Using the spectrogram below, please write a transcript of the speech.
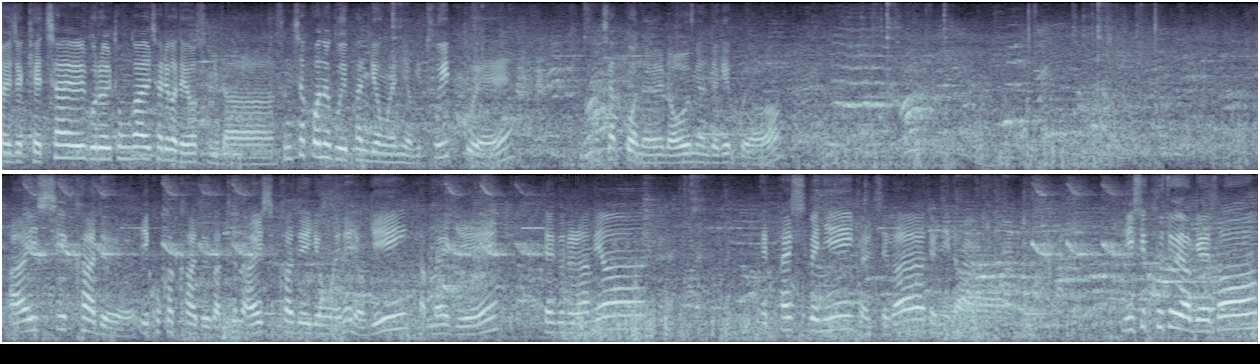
자 이제 개찰구를 통과할 차례가 되었습니다. 승차권을 구입한 경우에는 여기 투입구에 승차권을 넣으면 되겠고요. IC 카드, 이코카 카드 같은 IC 카드의 경우에는 여기 단말기에 태그를 하면 180엔이 결제가 됩니다. 니시쿠조역에서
